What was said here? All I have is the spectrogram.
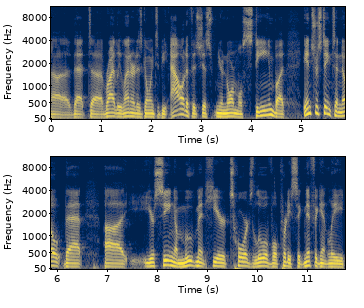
uh, that uh, Riley Leonard is going to be out, if it's just your normal steam. But interesting to note that uh, you're seeing a movement here towards Louisville pretty significantly,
